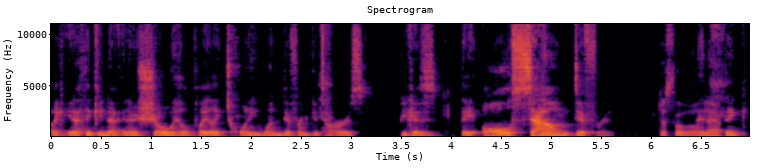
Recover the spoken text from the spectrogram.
like, I think in a, in a show, he'll play like 21 different guitars because they all sound different. Just a little. And I think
